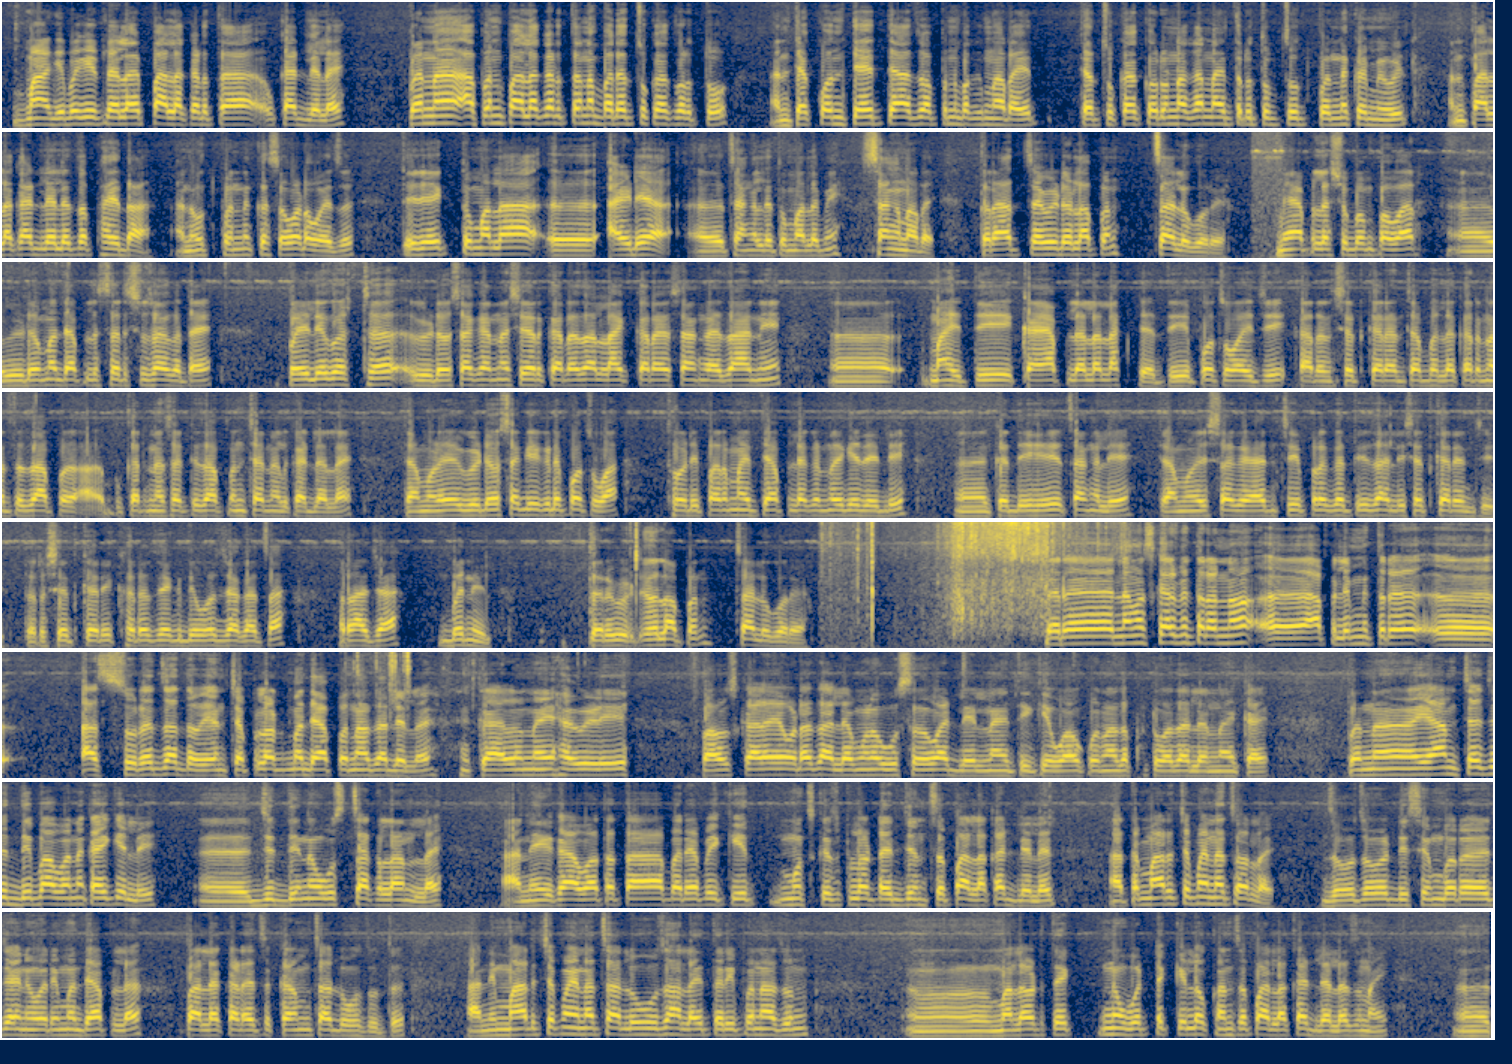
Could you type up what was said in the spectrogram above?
मागे बघितलेला आहे पाला काढता काढलेला आहे. पण आपण पाला काढताना बऱ्याच चुका करतो आणि त्या कोणत्या आहेत त्या आज आपण बघणार आहेत. त्या चुका करू नका नाहीतर तुमचं उत्पन्न कमी होईल. आणि पाला काढलेल्याचा फायदा आणि उत्पन्न कसं वाढवायचं त्याचे एक तुम्हाला आयडिया चांगल्या तुम्हाला मी सांगणार आहे. तर आजच्या व्हिडिओला आपण चालू करूया. मी आपला शुभम पवार व्हिडिओमध्ये आपलं सरशी स्वागत आहे. पहिली गोष्ट व्हिडिओ सगळ्यांना शेअर करायचा लाईक करायला सांगायचा आणि माहिती काय आपल्याला लागते ती पोचवायची. कारण शेतकऱ्यांच्या भलं करण्याचं आप करण्यासाठीच आपण चॅनल काढलेला आहे. त्यामुळे व्हिडिओ सगळीकडे पोचवा. थोडीफार माहिती आपल्याकडनं गेलेली. कधी कधीही चांगली आहे. त्यामुळे सगळ्यांची प्रगती झाली शेतकऱ्यांची. तर शेतकरी खरंच एक दिवस जगाचा राजा बनेल. तर व्हिडिओला आपण चालू करूया. तर नमस्कार मित्रांनो. आपले मित्र आज सुरत जाधव यांच्या प्लॉटमध्ये आपण आज आलेलो आहे. कारण ह्यावेळी पाऊस काळा एवढा झाल्यामुळे उस वाढलेली नाही ती किंवा कोणाचा फुटवा झालेला नाही काय. पण या आमच्या जिद्दी बाबानं काय केले जिद्दीनं ऊस चाकला आणलाय. आणि गावात आता बऱ्यापैकी मोजकेच प्लॉट आहेत ज्यांचं पाला काढलेलं आहेत. आता मार्च महिना चालू आहे. जवळजवळ डिसेंबर जानेवारीमध्ये आपलं पाला काढायचं काम चालू होत होतं. आणि मार्च महिना चालू होऊ झाला आहे तरी पण अजून मला वाटतं एक नव्वद टक्के लोकांचा पाला काढलेलाच नाही.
